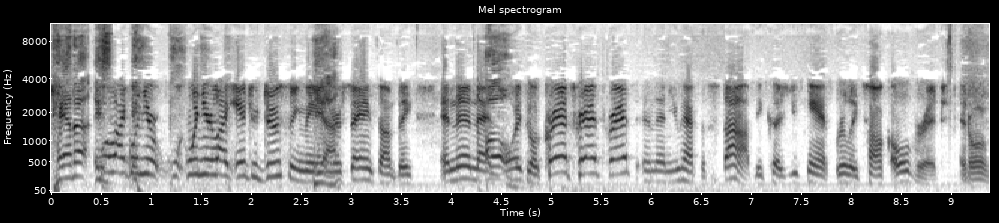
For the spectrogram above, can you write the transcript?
Hannah is. Well, like when you're when you're like introducing me Yeah. and you're saying something, and then that Oh. voice goes Chris, Chris, Chris, and then you have to stop because you can't really talk over it. It'll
